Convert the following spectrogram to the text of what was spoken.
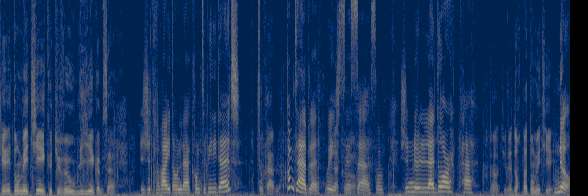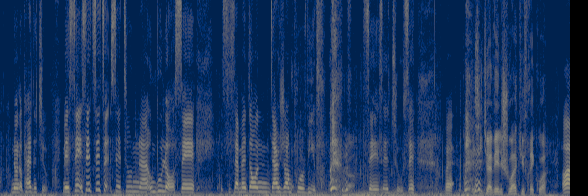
Quel est ton métier que tu veux oublier comme ça? Je travaille dans la comptabilité. Comptable. Comptable, oui, c'est ça. Je ne l'adore pas. Non, tu n'adores pas ton métier. Non, non, non, pas du tout. Mais c'est, un, euh, un boulot. C'est- ça me donne d'argent pour vivre. c'est, c'est tout. C'est, ouais. Et si tu avais le choix, tu ferais quoi? Oh,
